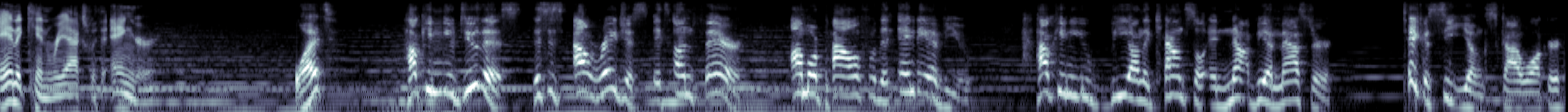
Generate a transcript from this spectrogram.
Anakin reacts with anger. What? How can you do this? This is outrageous. It's unfair. I'm more powerful than any of you. How can you be on the council and not be a master? Take a seat, young Skywalker.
